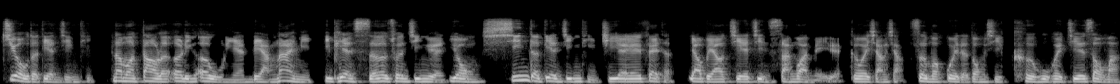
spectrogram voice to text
旧的电晶体。那么到了二零二五年，两纳米一片十二寸晶圆，用新的电晶体 GAA FET，要不要接近三万美元？各位想想，这么贵的东西，客户会接受吗？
